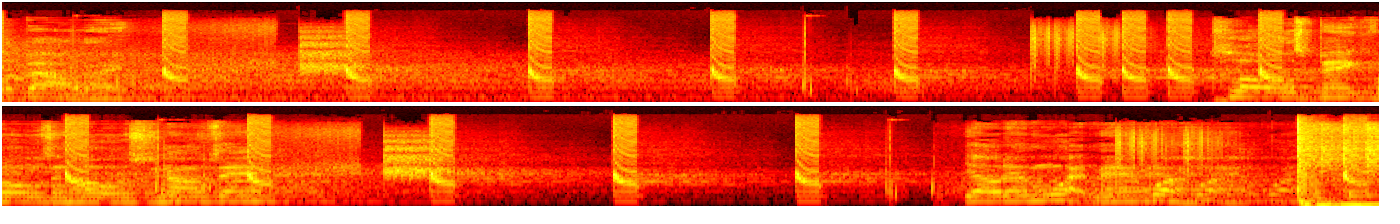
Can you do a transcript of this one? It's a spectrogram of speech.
all about, right? Clothes, bankrolls, and hoes, you know what I'm saying? Yo, then what, man? What?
